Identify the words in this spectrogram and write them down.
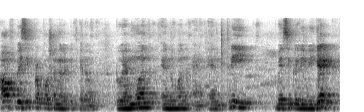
of basic proportionality theorem to M1, N1 and N3 basically we get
